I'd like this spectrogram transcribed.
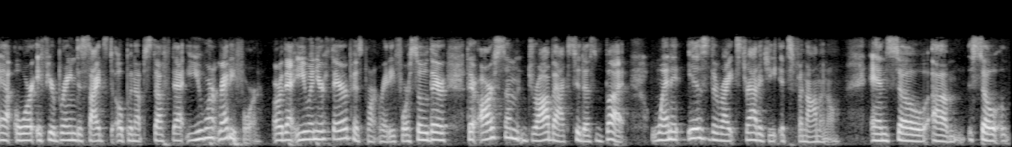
uh, or if your brain decides to open up stuff that you weren't ready for or that you and your therapist weren't ready for. So there there are some drawbacks to this, but when it is the right strategy, it's phenomenal. And so um, so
